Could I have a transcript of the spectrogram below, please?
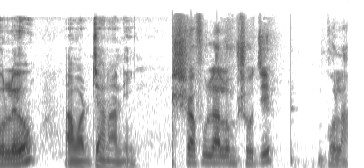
বলেও আমার জানা নেই। আশরাফুল আলম সজীব ভোলা।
